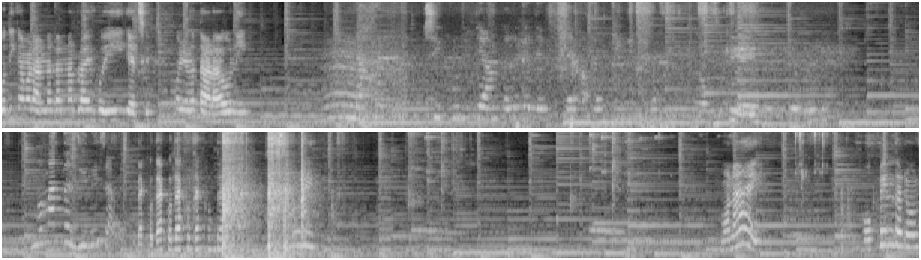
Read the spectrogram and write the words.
ওদিকে আমার রান্না টান্না প্রায় হয়েই গেছে, ওই জন্য তারাও নেই। দেখো দেখো দেখো দেখো দেখো. Monai open the door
